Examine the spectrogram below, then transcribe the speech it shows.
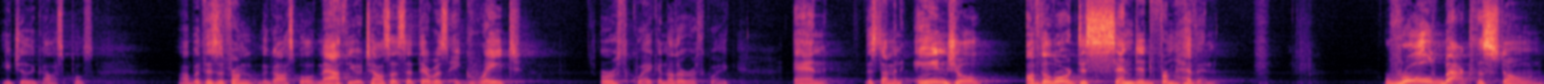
each of the Gospels. Uh, but this is from the Gospel of Matthew. It tells us that there was a great earthquake, another earthquake, and this time an angel of the Lord descended from heaven, rolled back the stone,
